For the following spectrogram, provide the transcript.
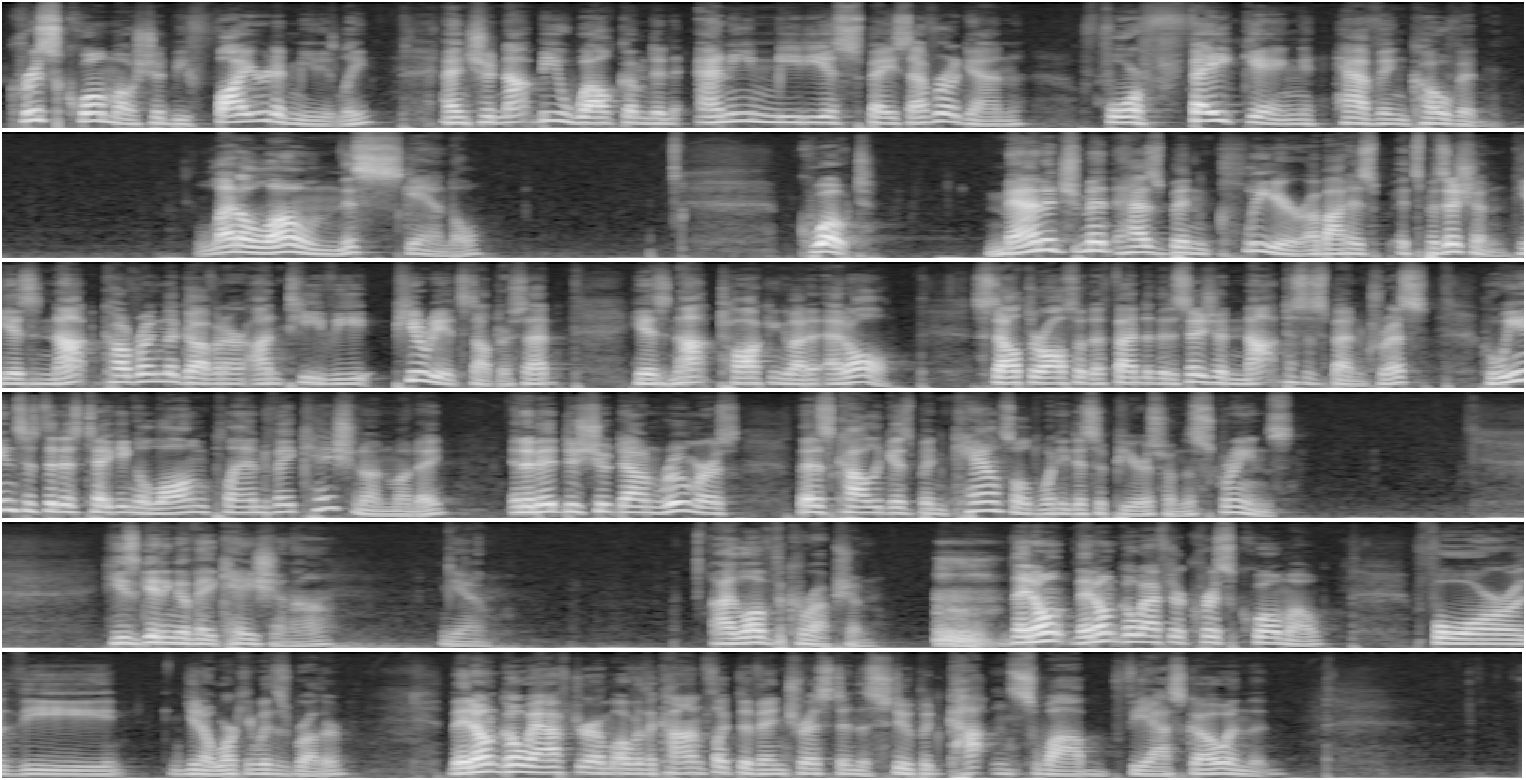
Chris Cuomo should be fired immediately and should not be welcomed in any media space ever again for faking having COVID, let alone this scandal. Quote, Management has been clear about his, its position. He is not covering the governor on TV, period, Stelter said. He is not talking about it at all. Stelter also defended the decision not to suspend Chris, who he insisted is taking a long planned vacation on Monday in a bid to shoot down rumors that his colleague has been canceled when he disappears from the screens. He's getting a vacation, huh? Yeah. I love the corruption. they don't they don't go after Chris Cuomo for the, you know, working with his brother. They don't go after him over the conflict of interest and the stupid cotton swab fiasco and the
